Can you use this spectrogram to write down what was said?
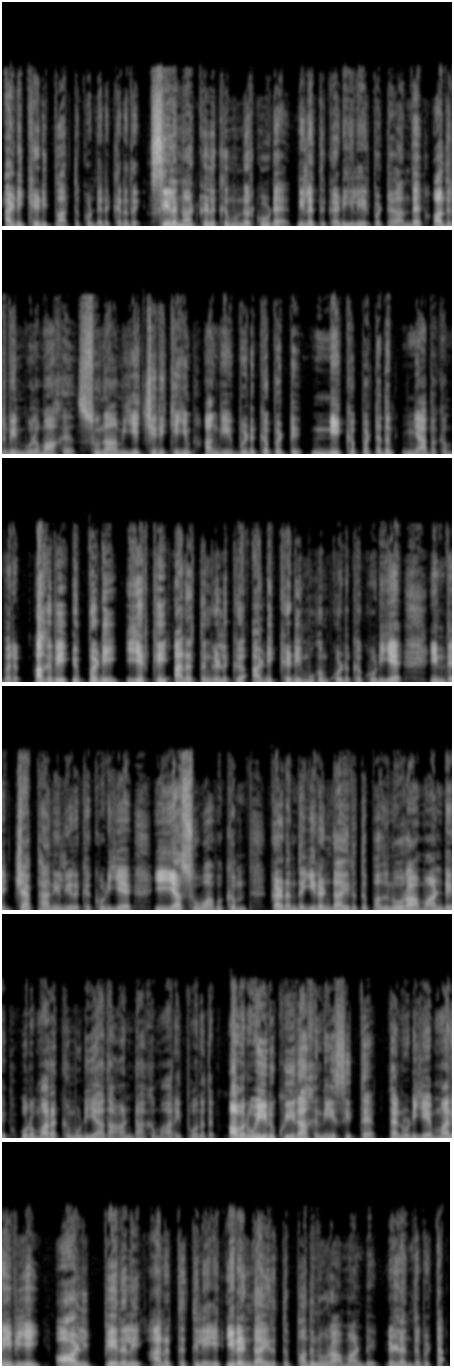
அடிக்கடி பார்த்துக் கொண்டிருக்கிறது. சில நாட்களுக்கு முன்னர் கூட நிலத்துக்கு அடியில் ஏற்பட்ட அந்த அதிர்வின் மூலமாக சுனாமி எச்சரிக்கையும் அங்கே விடுக்கப்பட்டு நீக்கப்பட்டதும் ஞாபகம் வரும். ஆகவே இப்படி இயற்கை அனர்த்தங்களுக்கு அடிக்கடி முகம் கொடுக்கக்கூடிய இந்த ஜப்பானில் இருக்கக்கூடிய யசுவாவுக்கும் கடந்த இரண்டாயிரத்து பதினோராம் ஆண்டு ஒரு மறக்க முடியாத ஆண்டாக மாறிப்போனது. அவர் உயிருக்குயிராக நேசித்த தன்னுடைய மனைவியை ஆழிப்பேரலை அனர்த்தத்திலே இரண்டாயிரத்து பதினோராம் ஆண்டு இழந்துவிட்டார்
